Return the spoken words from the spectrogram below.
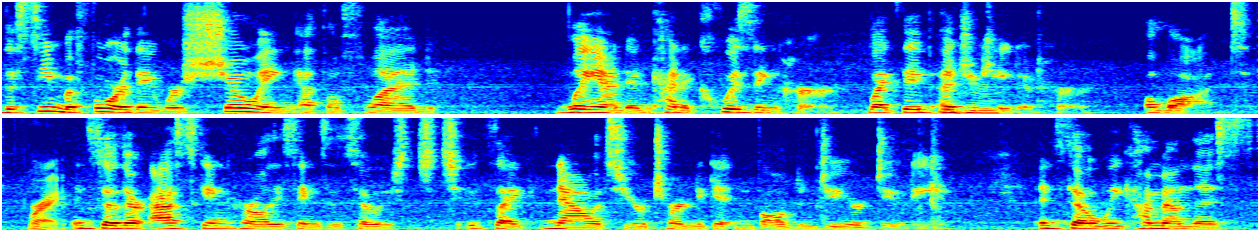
the scene before they were showing Ethel Aethelflaed land and kind of quizzing her. Like they've Mhm. educated her a lot. Right. And so they're asking her all these things and so it's it's like now it's your turn to get involved and do your duty. And so we come on this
